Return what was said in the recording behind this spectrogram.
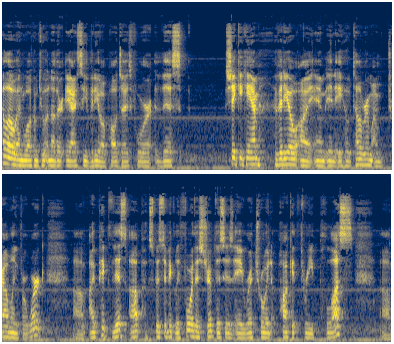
Hello and welcome to another AIC video. I apologize for this shaky cam video. I am in a hotel room. I'm traveling for work. Um, I picked this up specifically for this trip. This is a Retroid Pocket 3 Plus uh,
